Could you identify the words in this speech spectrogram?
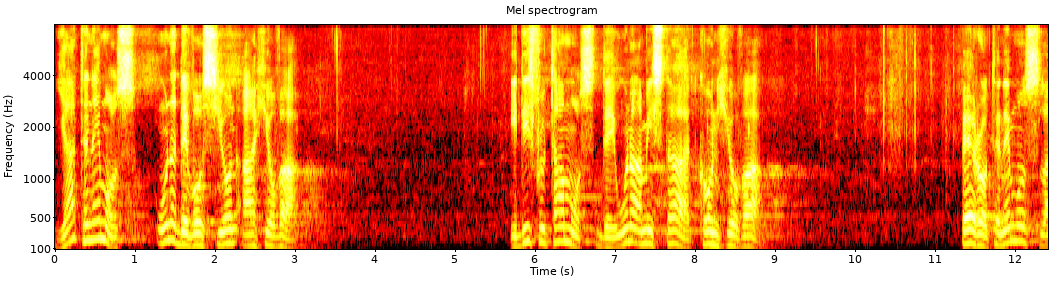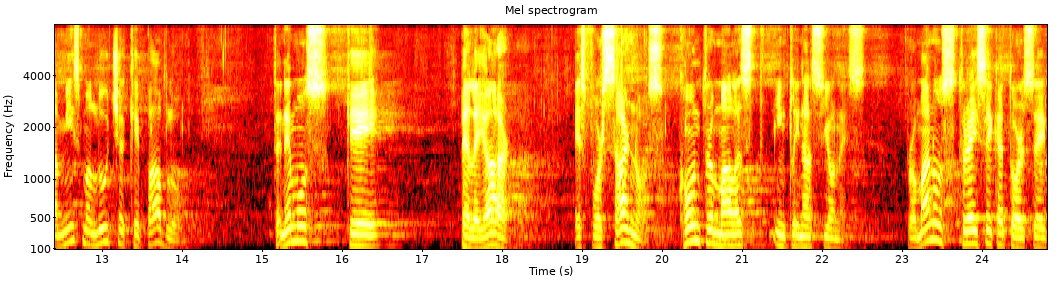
ya tenemos una devoción a Jehová y disfrutamos de una amistad con Jehová. Pero tenemos la misma lucha que Pablo. Tenemos que pelear, esforzarnos contra malas inclinaciones. Romanos 13, 14.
